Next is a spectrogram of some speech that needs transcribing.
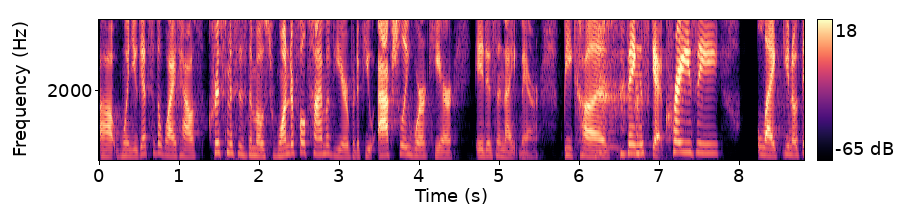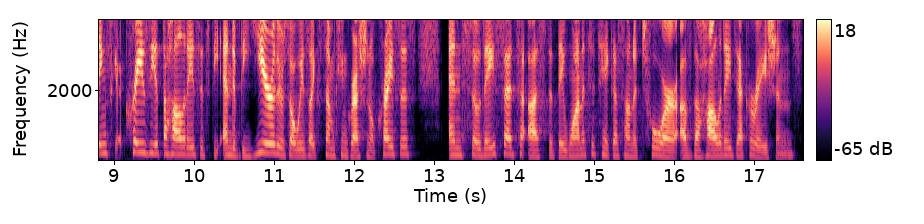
uh, when you get to the White House, Christmas is the most wonderful time of year. But if you actually work here, it is a nightmare because things get crazy. Like, you know, things get crazy at the holidays. It's the end of the year. There's always like some congressional crisis. And so they said to us that they wanted to take us on a tour of the holiday decorations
